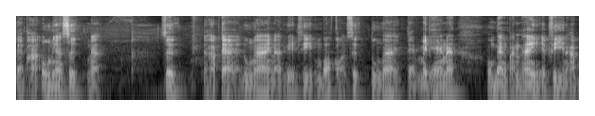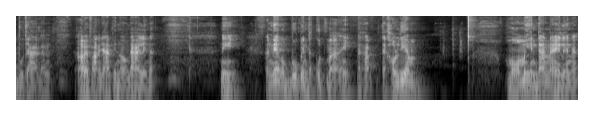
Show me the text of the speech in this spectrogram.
แต่พระองค์เนี้ยศึกนะศึกนะครับ แต่ดูง่ายนะพี่เอฟซีผมบอกก่อนศึกดูง่าย แต่ไม่แพงนะ ผมแบ่งปันให้ FC นะครับ บูชากัน เอาไปฝากญาติพี่น้องได้เลยนะ นี่ อันเนี้ยผมดูเป็นตะกุดไม้นะครับ แต่เขาเลี่ยม มองไม่เห็นด้านในเลยนะ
